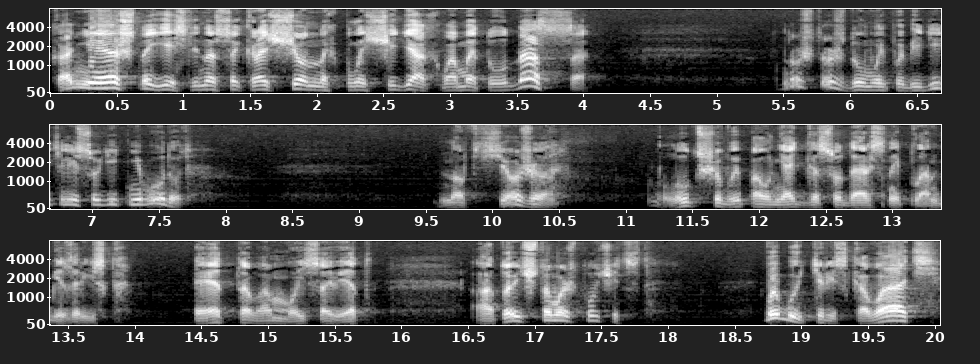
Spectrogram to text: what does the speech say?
Конечно, если на сокращенных площадях вам это удастся, ну что ж, думаю, победителей судить не будут. Но все же лучше выполнять государственный план без риска. Это вам мой совет. А то ведь что может получиться-то? Вы будете рисковать,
